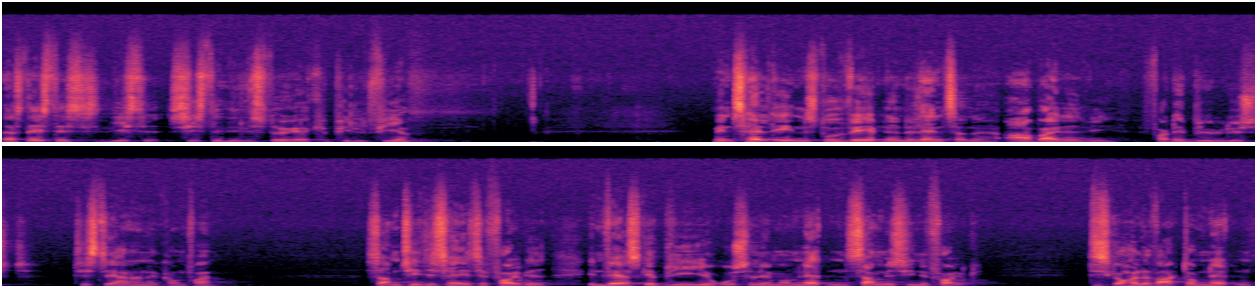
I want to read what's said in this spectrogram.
Lad os læse det sidste, sidste lille stykke af kapitel 4. Mens halvdelen stod væbnet med lanserne, arbejdede vi, fra det blev lyst, til stjernerne kom frem. Samtidig sagde jeg til folket, en hver skal blive i Jerusalem om natten sammen med sine folk. De skal holde vagt om natten,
